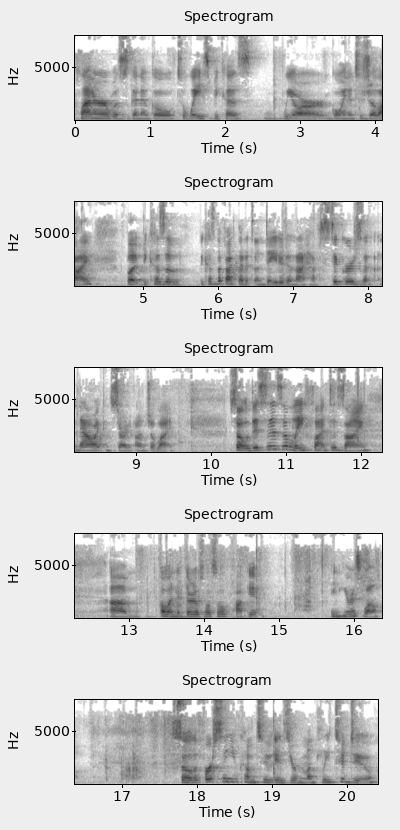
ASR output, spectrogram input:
planner was gonna go to waste because we are going into July. But because of because of the fact that it's undated and I have stickers, that now I can start it on July. So this is a lay flat design. Um, oh, and there's also a pocket in here as well. So the first thing you come to is your monthly to do.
